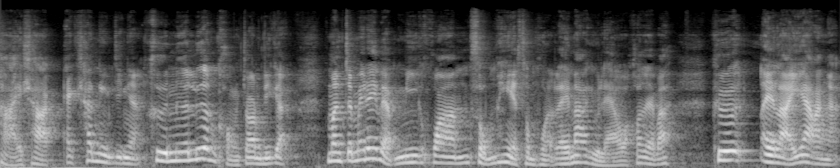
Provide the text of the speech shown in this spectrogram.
ขายฉากแอคชั่นจริงๆอะคือเนื้อเรื่องของจอห์นวิกอะมันจะไม่ได้แบบมีความสมเหตุสมผลอะไรมากอยู่แล้วอะเข้าใจปะคือหลายๆอย่างอะ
